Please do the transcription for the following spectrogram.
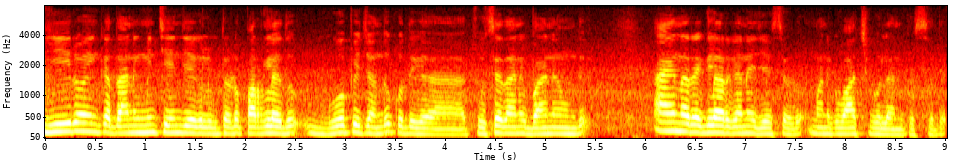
హీరో ఇంకా దానికి మించి ఏం చేయగలుగుతాడో పర్లేదు. గోపీచంద్ కొద్దిగా చూసేదానికి బాగానే ఉంది. ఆయన రెగ్యులర్గానే చేస్తాడు. మనకి వాచబుల్ అనిపిస్తుంది.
